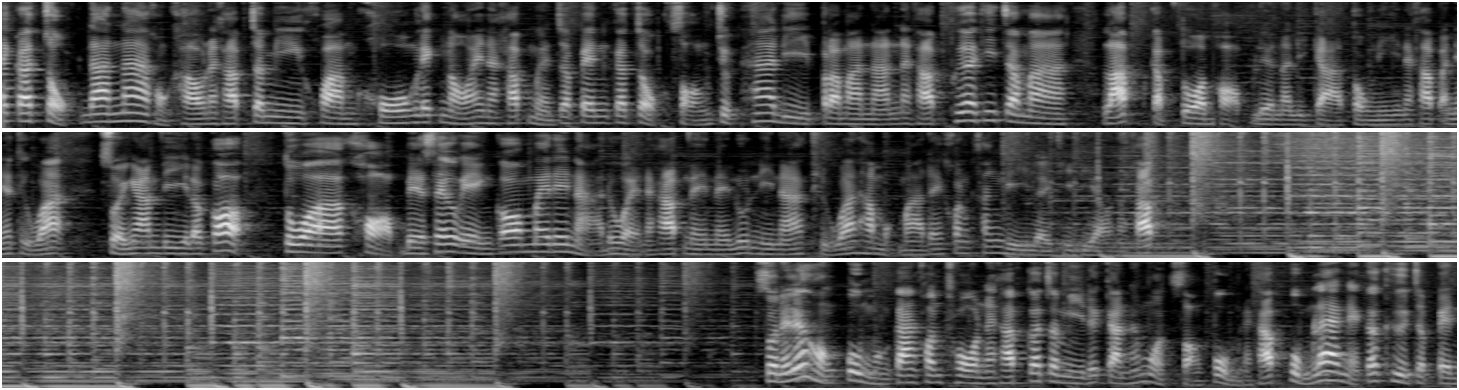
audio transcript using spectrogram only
น์กระจกด้านหน้าของเขานะครับจะมีความโค้งเล็กน้อยนะครับเหมือนจะเป็นกระจก 2.5D ประมาณนั้นนะครับเพื่อที่จะมารับกับตัวขอบเรือนนาฬิกาตรงนี้นะครับอันนี้ถือว่าสวยงามดีแล้วก็ตัวขอบเบเซลเองก็ไม่ได้หนาด้วยนะครับในในรุ่นนี้นะถือว่าทำออกมาได้ค่อนข้างดีเลยทีเดียวนะครับ ส่วนในเรื่องของปุ่มของการคอนโทรลนะครับก็จะมีด้วยกันทั้งหมด 2 ปุ่มนะครับปุ่มแรกเนี่ยก็คือจะเป็น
